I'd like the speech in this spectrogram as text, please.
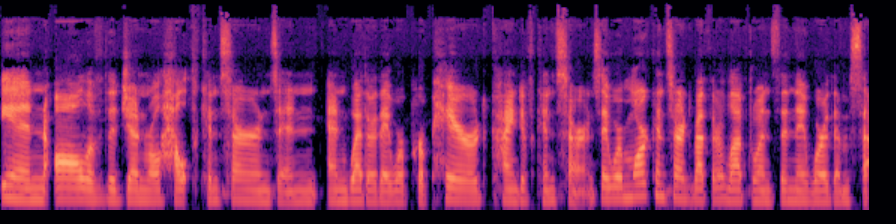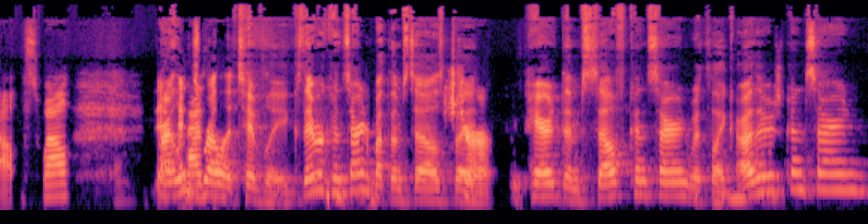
in all of the general health concerns and and whether they were prepared kind of concerns. They were more concerned about their loved ones than they were themselves. Well, or at least as, relatively, because they were concerned about themselves, but sure. compared themselves concerned with like mm-hmm. others concerned.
